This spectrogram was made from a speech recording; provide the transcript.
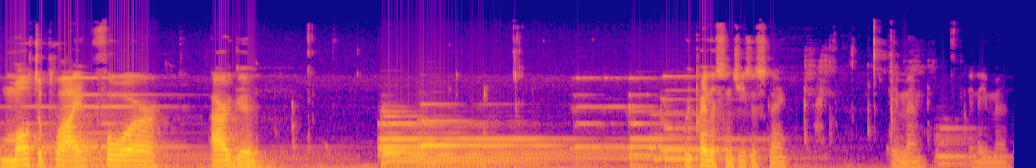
multiply it for our good? We pray this in Jesus' name. Amen and amen.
